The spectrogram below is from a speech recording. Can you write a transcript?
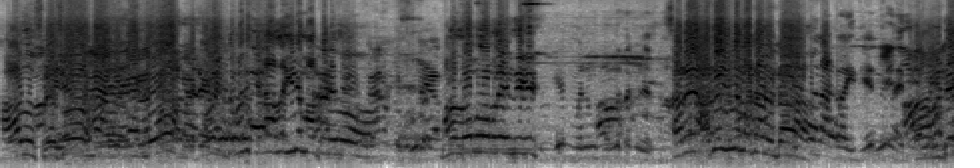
కాదు సురేష్ ఇంతమంది జనాలు ఈయన మాట్లాడేది మన లోపల లోపల ఏంది సరే అదే ఈయన మాట్లాడట ఇదే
